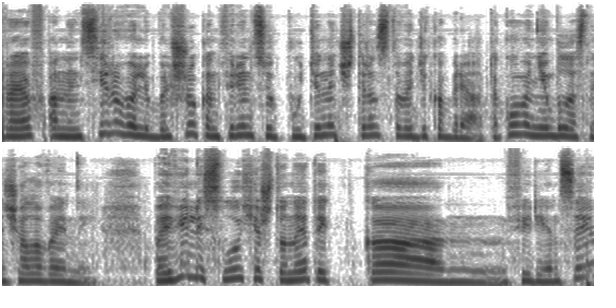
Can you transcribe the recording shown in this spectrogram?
РФ анонсировали большую конференцию Путина 14 декабря. Такого не было с начала войны. Появились слухи, что на этой конференции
